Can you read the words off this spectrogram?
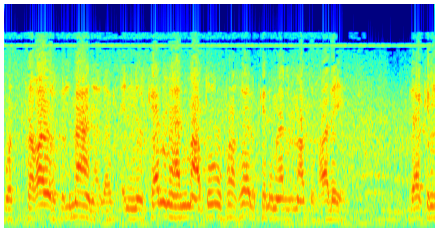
والتغير في المعنى لأن الكلمة المعطوفة غير الكلمة المعطوف عليها لكن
